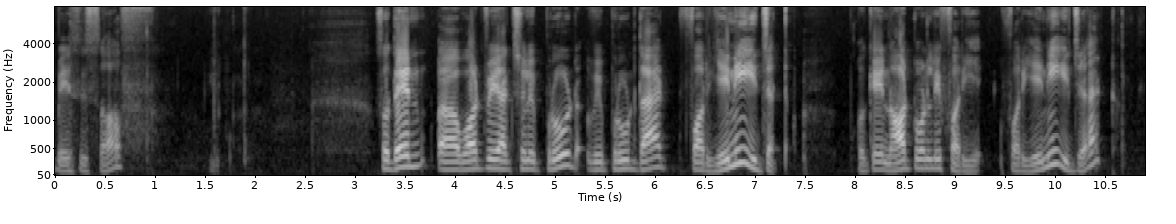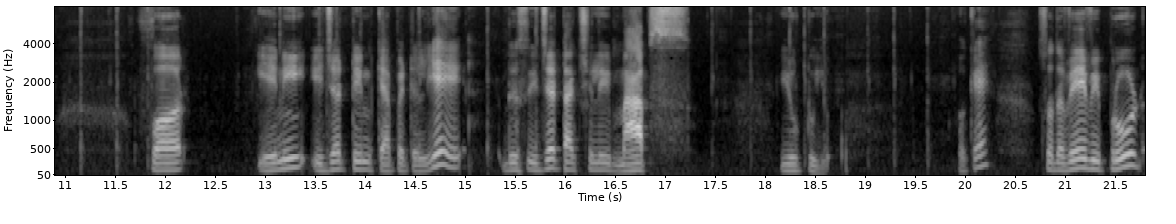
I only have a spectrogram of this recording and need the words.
basis of. So, then uh, what we actually proved we proved that for any z okay not only for a for any z for any z in capital A this z actually maps u to u. Okay. So, the way we proved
